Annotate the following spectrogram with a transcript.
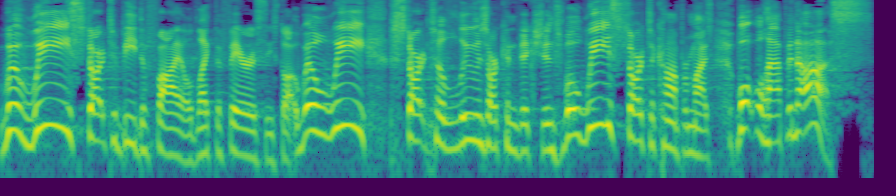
Will we start to be defiled like the Pharisees thought? Will we start to lose our convictions? Will we start to compromise? What will happen to us?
